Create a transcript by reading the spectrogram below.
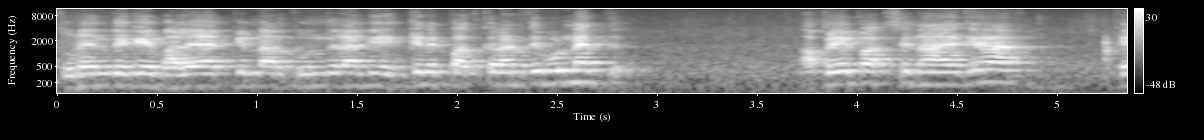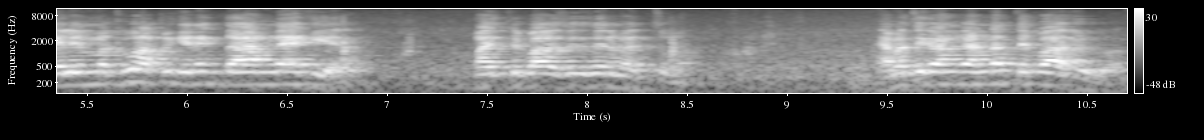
තුනෙන් දෙකේ බලයක් ඉන්න අර තුන් දෙනාගේ එක්කෙනෙක් පත් කරන්න තිබුණ නැද්ද? අපේ පක්ෂ නායකයා කෙලින්ම කිව්වා අපි කෙනෙක් දාන්නේ නැහැ කියලා. මෛත්‍රීපාල සිරිසේන මැතිතුමා. ඇමතිකම් ගන්නත් එපා කිව්වා.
